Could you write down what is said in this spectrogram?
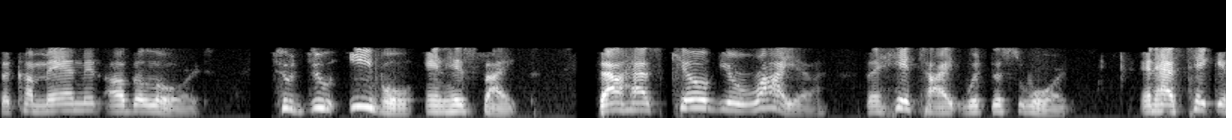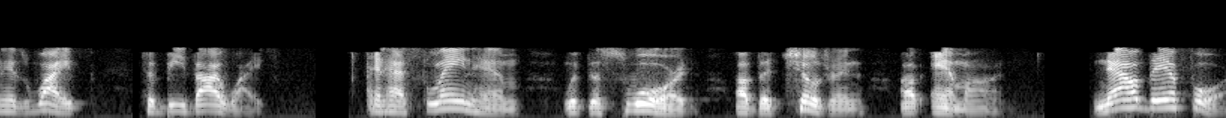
the commandment of the Lord, to do evil in his sight. Thou hast killed Uriah the Hittite with the sword, and hast taken his wife to be thy wife, and hast slain him with the sword of the children of Ammon. Now therefore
